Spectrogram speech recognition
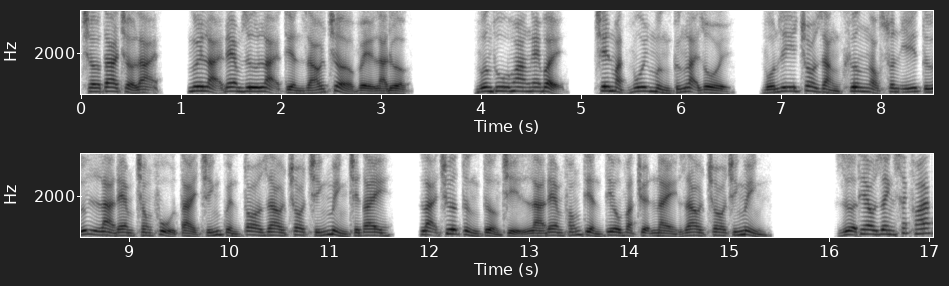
Chờ ta trở lại, ngươi lại đem dư lại tiền giáo trở về là được. Vương Thu Hoa nghe vậy, trên mặt vui mừng cứng lại rồi, vốn dĩ cho rằng Khương Ngọc Xuân ý tứ là đem trong phủ tài chính quyền to giao cho chính mình trên tay, lại chưa từng tưởng chỉ là đem phóng tiền tiêu vặt chuyện này giao cho chính mình. Dựa theo danh sách phát,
